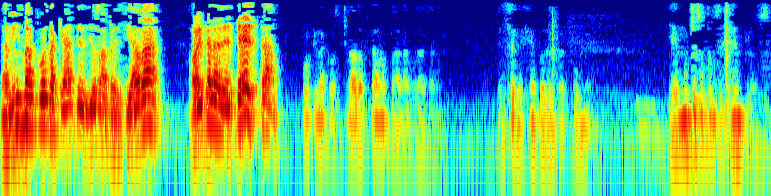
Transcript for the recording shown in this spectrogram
La misma cosa que antes Dios apreciaba, ahorita la detesta, porque la, adoptaron para la adoración. Es el ejemplo del perfume. Y hay muchos otros ejemplos.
